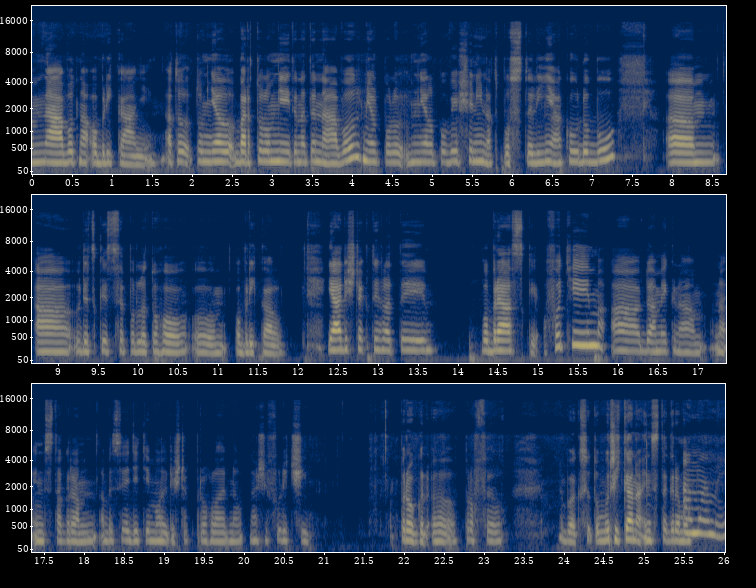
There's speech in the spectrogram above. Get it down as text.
um, návod na oblíkání. A to, to měl Bartoloměj, tenhle ten návod, měl, po, měl pověšený nad postelí nějakou dobu um, a vždycky se podle toho um, oblíkal. Já když tak tyhle ty obrázky ofotím a dám je k nám na Instagram, aby si je děti mohly když tak prohlédnout na žifuličí progr, uh, profil, nebo jak se tomu říká na Instagramu. A mami?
